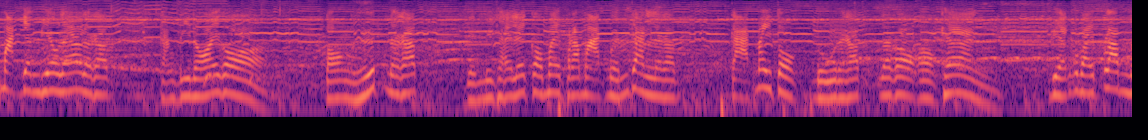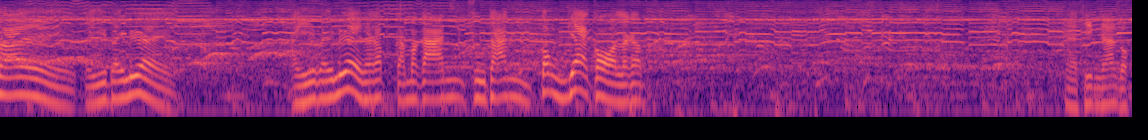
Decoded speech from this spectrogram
หมัดอย่างเดียวแล้วนะครับกังปีน้อยก็ต้องฮึดนะครับ เด่นมีชัยเล็กก็ไม่ประมาทเหมือนกันเลยครับ กาดไม่ตกดูนะครับ แล้วก็ออกแข้ง เบียดเข้าไปปล้ำในตีไปเรื่อยตีไปเรื่อยนะครับ กรรมการสุทันต้องแยกก่อนแหละครับทีมงานบอก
